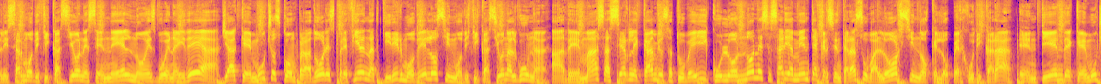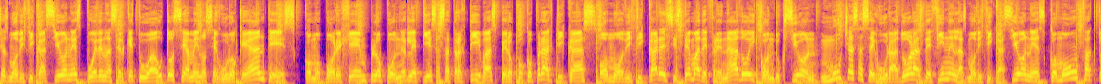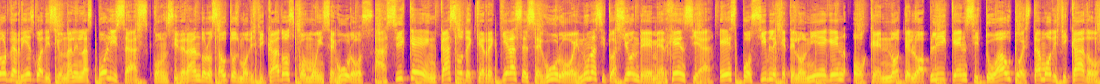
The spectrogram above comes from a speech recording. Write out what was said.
realizar modificaciones en él no es buena idea, ya que muchos compradores prefieren adquirir modelos sin modificación alguna. Además, hacerle cambios a tu vehículo no necesariamente acrecentará su valor, sino que lo perjudicará. Entiende que muchas modificaciones pueden hacer que tu auto sea menos seguro que antes, como por ejemplo ponerle piezas atractivas pero poco prácticas, o modificar el sistema de frenado y conducción. Muchas aseguradoras definen las modificaciones como un factor de riesgo adicional en las pólizas, considerando los autos modificados como inseguros. Así que en caso de que requieras el seguro en una situación de emergencia, es posible que te lo nieguen o que no te lo apliquen si tu auto está modificado.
